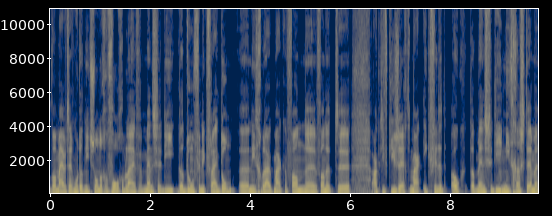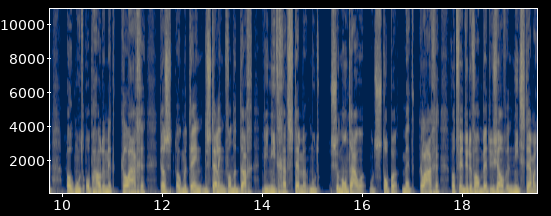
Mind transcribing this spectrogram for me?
wat mij betreft moet dat niet zonder gevolgen blijven. Mensen die dat doen vind ik vrij dom. Uh, niet gebruik maken van, uh, van het uh, actief kiesrecht. Maar ik vind het ook dat mensen die niet gaan stemmen... ook moeten ophouden met klagen. Dat is ook meteen de stelling van de dag. Wie niet gaat stemmen moet zijn mond houden, moet stoppen met klagen. Wat vindt u ervan? Bent u zelf een niet-stemmer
